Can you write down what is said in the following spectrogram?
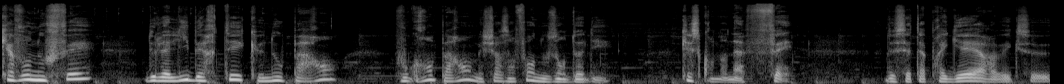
qu'avons-nous fait de la liberté que nos parents, vos grands-parents, mes chers enfants, nous ont donnée. Qu'est-ce qu'on en a fait? De cette après-guerre avec ce,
